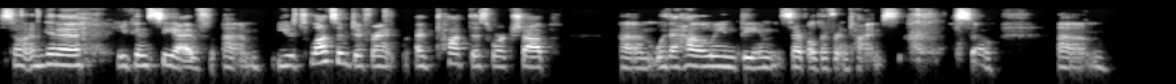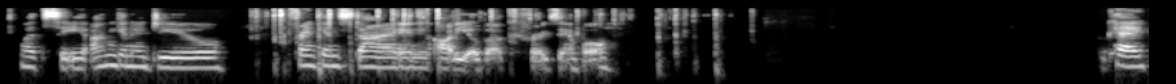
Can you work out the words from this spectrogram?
So I'm gonna, you can see I've um, used lots of different, I've taught this workshop um, with a Halloween theme several different times. so um, let's see, I'm gonna do Frankenstein audiobook, for example. Okay,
